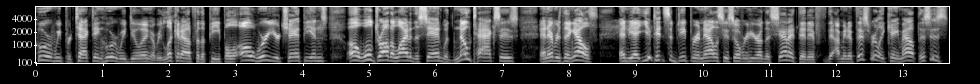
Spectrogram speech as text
who are we protecting, who are we doing, are we looking out for the people? Oh, we're your champions. Oh, we'll draw the line in the sand with no taxes and everything else. And yet, you did some deeper analysis over here on the Senate that if I mean, if this really came out, this is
